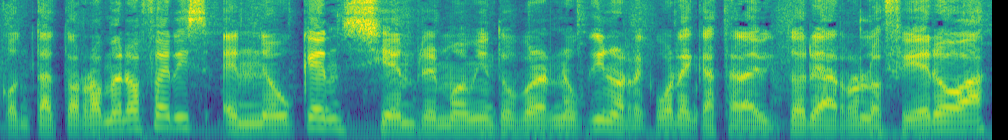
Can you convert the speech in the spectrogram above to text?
con Tato Romero Ferris, en Neuquén, siempre el Movimiento Popular Neuquino, recuerden que hasta la victoria de Rolo Figueroa,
